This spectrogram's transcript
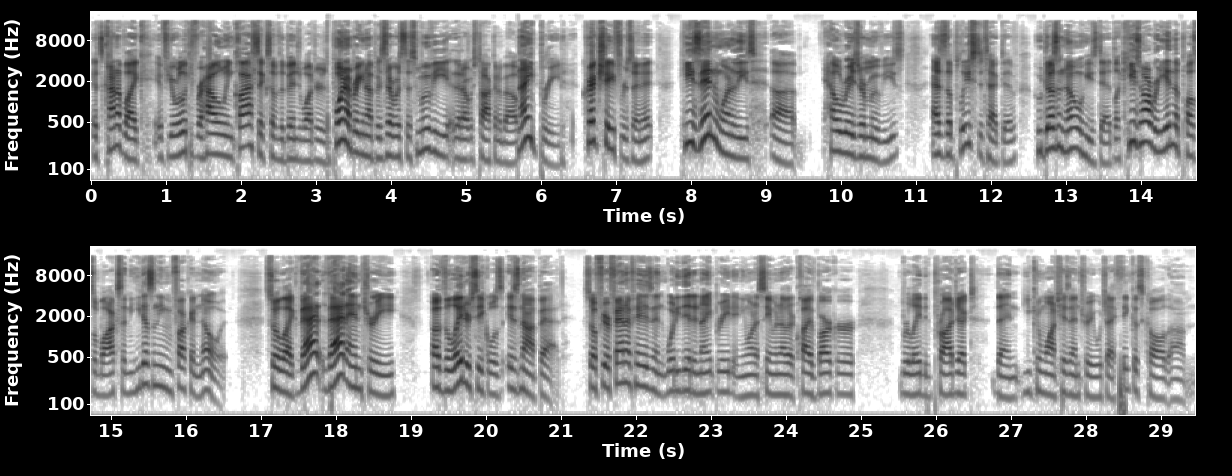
It's kind of like if you were looking for Halloween classics of the binge watchers. The point I'm bringing up is there was this movie that I was talking about, Nightbreed. Craig Sheffer's in it. He's in one of these uh, Hellraiser movies as the police detective who doesn't know he's dead. Like he's already in the puzzle box and he doesn't even fucking know it. So like that that entry of the later sequels is not bad. So if you're a fan of his and what he did in Nightbreed and you want to see him another Clive Barker related project, then you can watch his entry, which I think is called um,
